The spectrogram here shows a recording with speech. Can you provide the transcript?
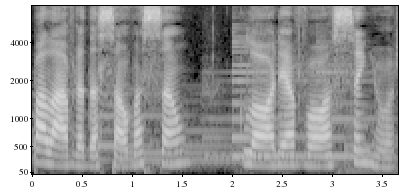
Palavra da salvação, glória a vós, Senhor.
